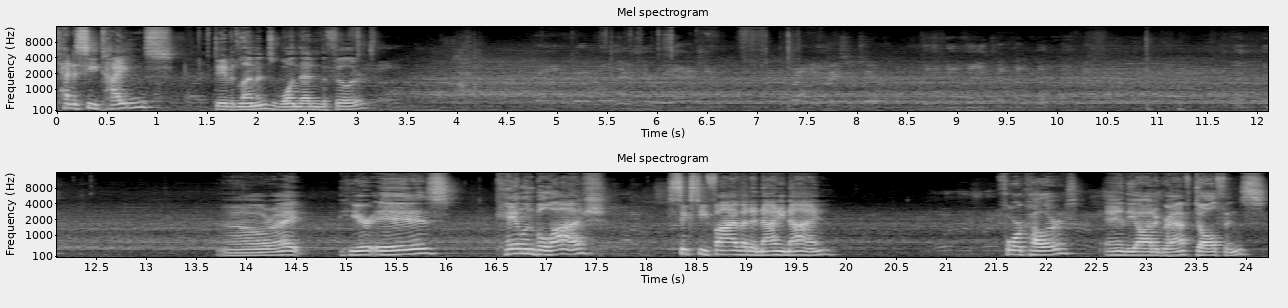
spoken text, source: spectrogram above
Tennessee Titans, David Lemons won that in the filler. All right, here is Kalen Ballage, 65 out of 99. Four colors and the autograph, Dolphins,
